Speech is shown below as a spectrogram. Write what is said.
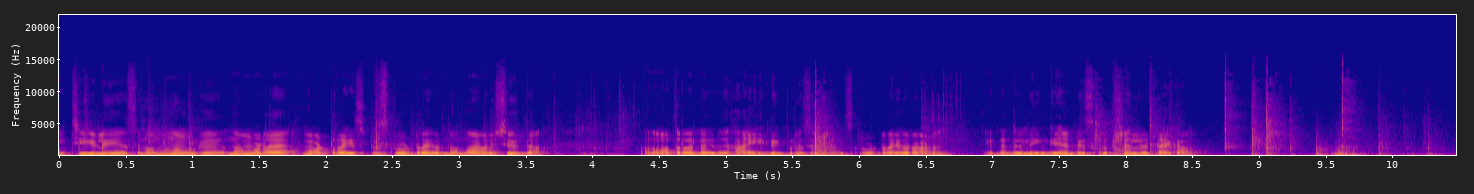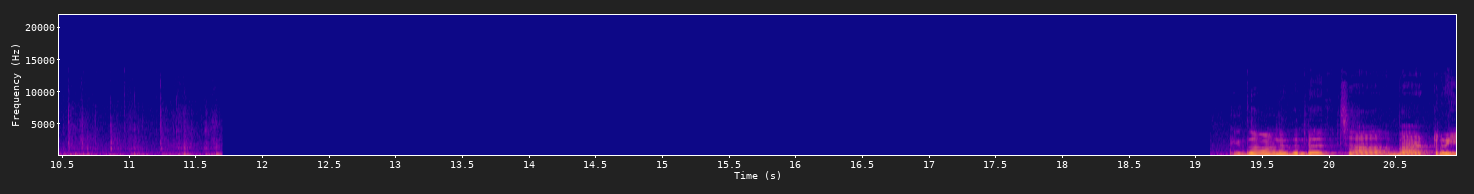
ഈ ചീളി കേസിനൊന്നും നമുക്ക് നമ്മുടെ മോട്ടറൈസ്ഡ് സ്ക്രൂ ഡ്രൈവറിന്റെ ഒന്നും ആവശ്യമില്ല. അതുമാത്രമല്ല ഇത് ഹൈലി പ്രിസിഷൻ സ്ക്രൂ ഡ്രൈവറാണ് ഇതിന്റെ ലിങ്ക് ഞാൻ ഡിസ്ക്രിപ്ഷനിൽ ഇട്ടേക്കാം. ഇതാണ് ഇതിന്റെ ചാ ബാറ്ററി.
